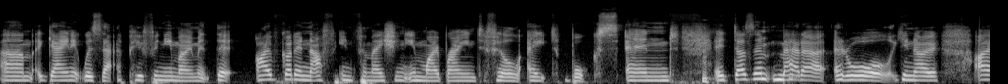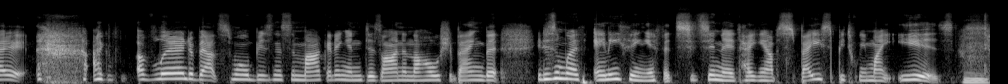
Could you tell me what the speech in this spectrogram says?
um, again, it was that epiphany moment that I've got enough information in my brain to fill eight books, and it doesn't matter at all. You know, I, I've, I've learned about small business and marketing and design and the whole shebang, but it isn't worth anything if it sits in there taking up space between my ears. Mm.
